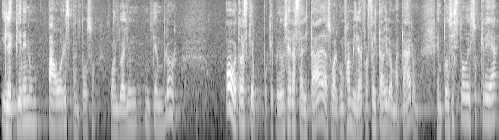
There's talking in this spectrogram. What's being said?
y le tienen un pavor espantoso cuando hay un, temblor. otras que porque pudieron ser asaltadas o algún familiar fue asaltado y lo mataron. Entonces todo eso crea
